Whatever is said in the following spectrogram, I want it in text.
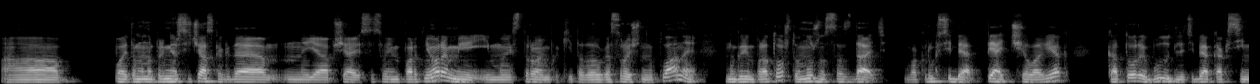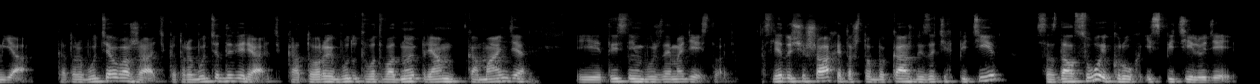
А, Поэтому, например, сейчас, когда я общаюсь со своими партнерами, и мы строим какие-то долгосрочные планы, мы говорим про то, что нужно создать вокруг себя пять человек, которые будут для тебя как семья, которые будут тебя уважать, которые будут тебе доверять, которые будут вот в одной прям команде, и ты с ними будешь взаимодействовать. Следующий шаг – это чтобы каждый из этих пяти создал свой круг из пяти людей.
